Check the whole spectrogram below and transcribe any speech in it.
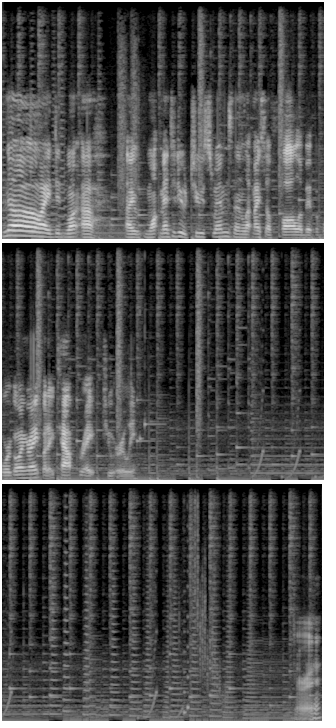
No, I did want. Uh, I want, meant to do two swims, then let myself fall a bit before going right, but I tapped right too early. Alright.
